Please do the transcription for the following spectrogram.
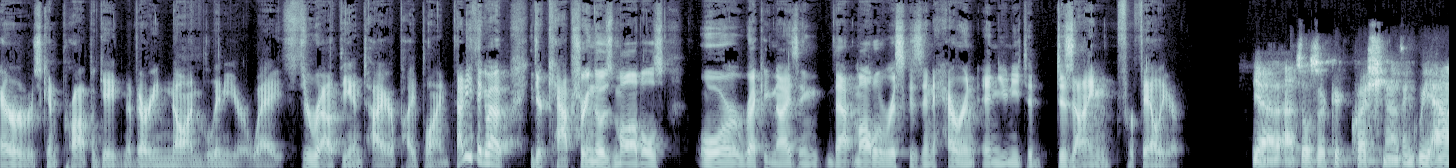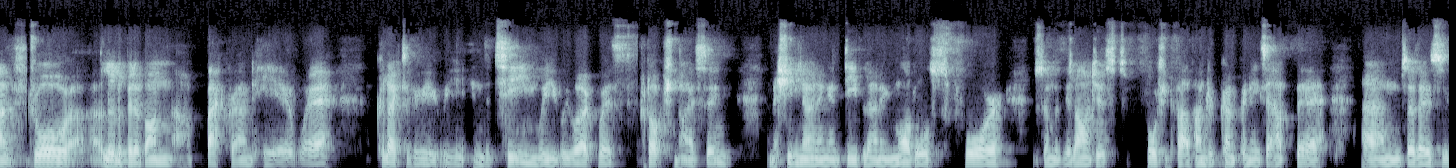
errors can propagate in a very nonlinear way throughout the entire pipeline. How do you think about either capturing those models or recognizing that model risk is inherent and you need to design for failure? Yeah, that's also a good question. I think we have draw a little bit upon our background here, where collectively we, in the team we, we work with productionizing machine learning and deep learning models for some of the largest Fortune 500 companies out there. Um, so there's a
